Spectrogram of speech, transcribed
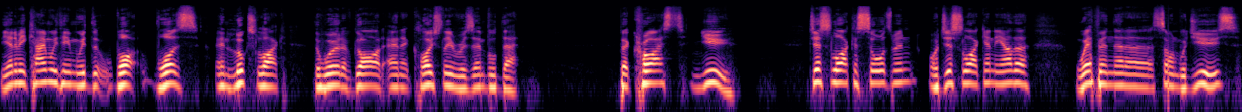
The enemy came with him with what was and looks like the Word of God, and it closely resembled that. But Christ knew, just like a swordsman or just like any other weapon that uh, someone would use.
